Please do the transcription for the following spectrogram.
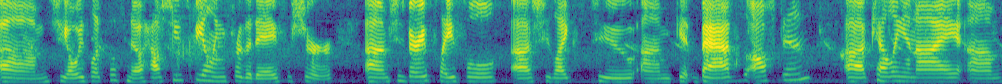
Um, she always lets us know how she's feeling for the day, for sure. Um, she's very playful. Uh, she likes to um, get baths often. Uh, Kelly and I um,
